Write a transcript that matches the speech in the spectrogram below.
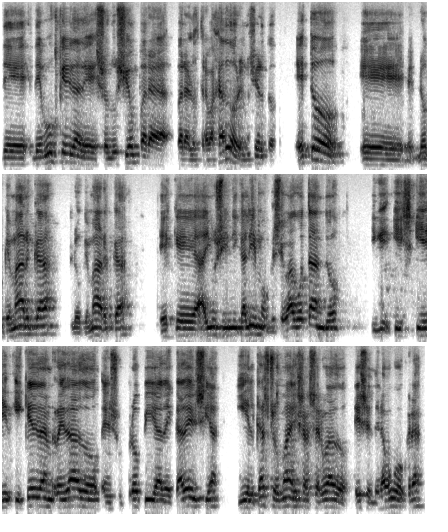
de, búsqueda de solución para, para los trabajadores, ¿no es cierto? Esto eh, lo que marca, lo que marca es que hay un sindicalismo que se va agotando y, queda enredado en su propia decadencia, y el caso más exacerbado es el de la UOCRA,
